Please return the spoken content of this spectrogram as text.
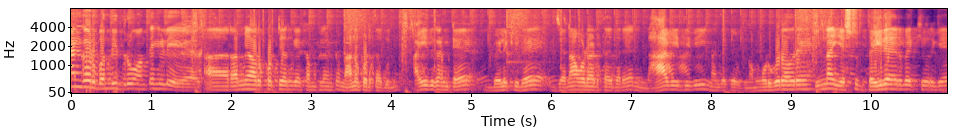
ಹೆಂಗ್ ಅವ್ರು ಬಂದಿದ್ರು ಅಂತ ಹೇಳಿ ರಮ್ಯಾ ಅವ್ರು ಕೊಟ್ಟಿದಂಗೆ ಕಂಪ್ಲೇಂಟು ನಾನು ಕೊಡ್ತಾ ಇದ್ದೀನಿ. ಐದು ಗಂಟೆ ಬೆಳಕಿದೆ, ಜನ ಓಡಾಡ್ತಾ ಇದ್ದಾರೆ, ನಾವಿದ್ದೀವಿ ನನ್ನ ಜೊತೆ ನಮ್ಮ ಹುಡುಗರು ಅವರೇ ಇನ್ನ ಎಷ್ಟು ಧೈರ್ಯ ಇರ್ಬೇಕು ಇವ್ರಿಗೆ?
